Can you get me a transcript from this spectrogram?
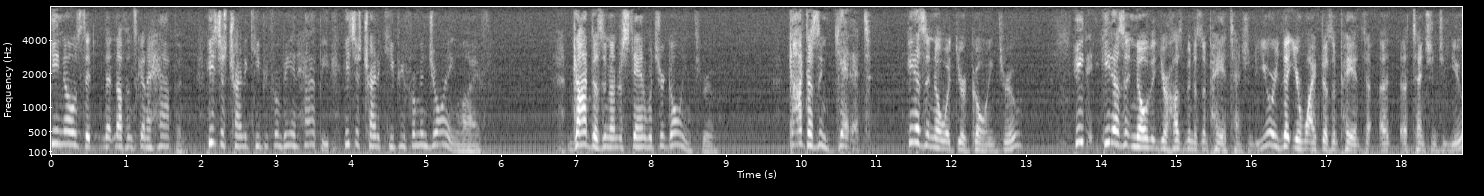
He knows that, that nothing's going to happen. He's just trying to keep you from being happy. He's just trying to keep you from enjoying life. God doesn't understand what you're going through. God doesn't get it. He doesn't know what you're going through. He, he doesn't know that your husband doesn't pay attention to you or that your wife doesn't pay uh, attention to you.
